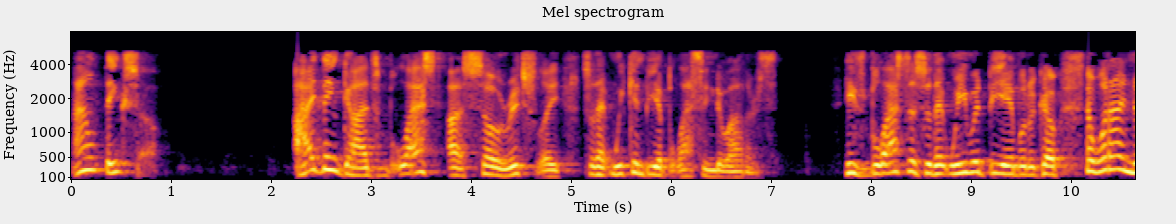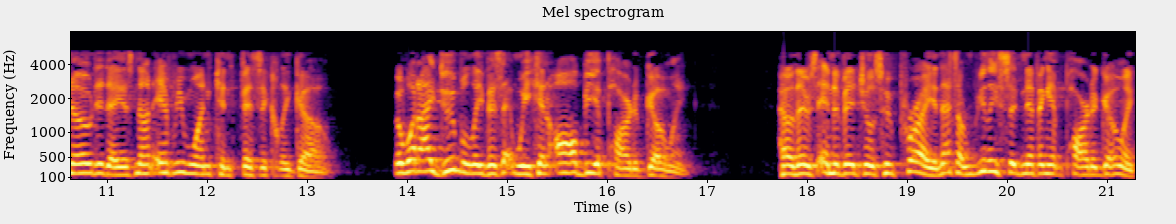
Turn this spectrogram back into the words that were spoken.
I don't think so. I think God's blessed us so richly so that we can be a blessing to others. He's blessed us so that we would be able to go. Now, what I know today is not everyone can physically go. But what I do believe is that we can all be a part of going. How there's individuals who pray, and that's a really significant part of going.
